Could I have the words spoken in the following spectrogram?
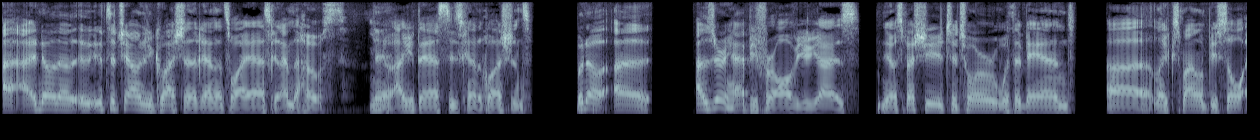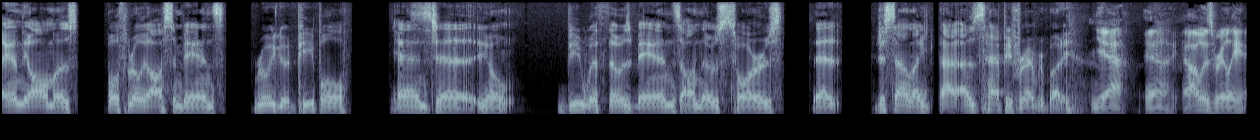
I, I know that it's a challenging question. Again, that's why I ask it. I'm the host. You know, Yeah. I get to ask these kind of questions. But no, uh, I was very happy for all of you guys. You know, especially to tour with a band uh, like Smile Empty Soul and the Almas, both really awesome bands, really good people, and to you know be with those bands on those tours that just sound like I, I was happy for everybody. Yeah, yeah. I was really,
